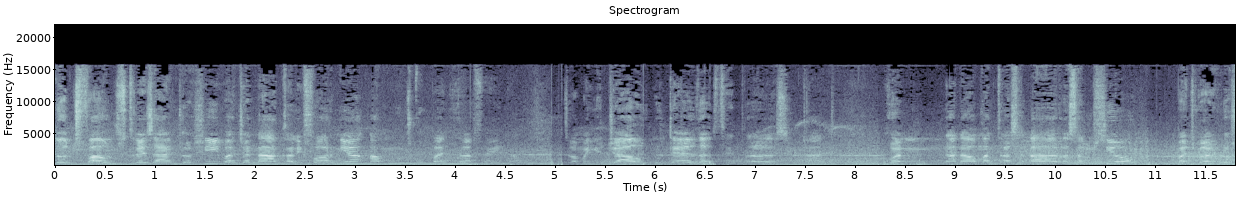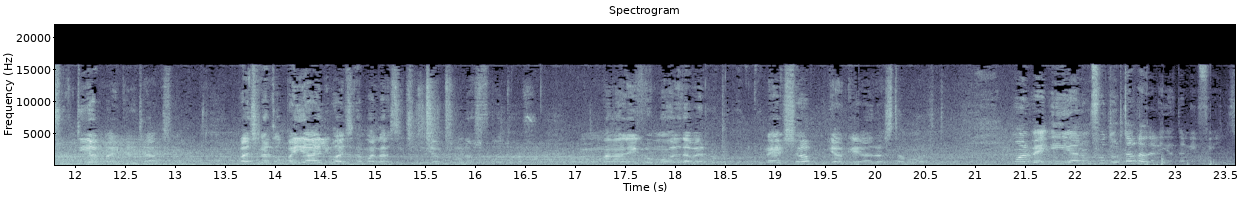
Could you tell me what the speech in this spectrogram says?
Doncs fa uns 3 anys o així vaig anar a Califòrnia amb uns companys de la feina. Ens vam allotjar a un hotel del centre de la ciutat. Quan anàvem a entrar a recepció vaig veure sortir el Michael Jackson. Vaig anar cap allà i li vaig demanar si podíem fer unes fotos. Me n'alegro molt d'haver-lo conèixer, ja que ara està mort. Molt bé, i en un futur t'agradaria tenir fills?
